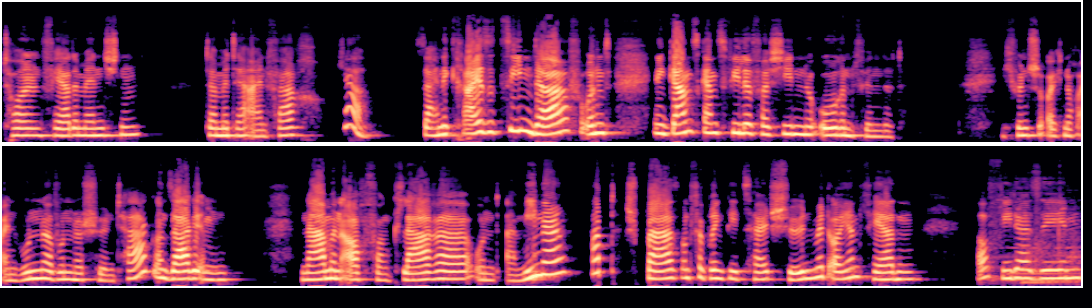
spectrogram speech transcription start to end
tollen Pferdemenschen, damit er einfach, ja, seine Kreise ziehen darf und in ganz, ganz viele verschiedene Ohren findet. Ich wünsche euch noch einen wunder, wunderschönen Tag und sage im Namen auch von Clara und Amina, habt Spaß und verbringt die Zeit schön mit euren Pferden. Auf Wiedersehen.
